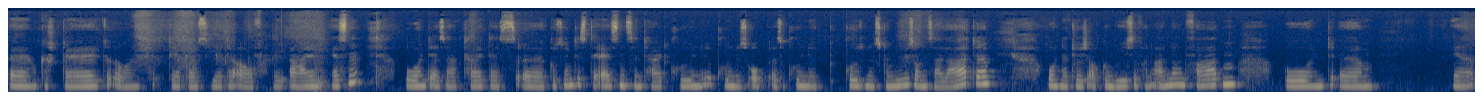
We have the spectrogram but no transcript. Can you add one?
umgestellt und der basierte auf realem Essen. Und er sagt halt, das äh, gesündeste Essen sind halt grün, grünes Ob, also grüne, grünes Gemüse und Salate und natürlich auch Gemüse von anderen Farben. Und ähm, er,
